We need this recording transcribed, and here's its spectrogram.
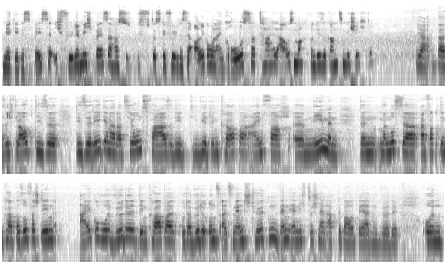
mir geht es besser, ich fühle mich besser. Hast du das Gefühl, dass der Alkohol ein großer Teil ausmacht von dieser ganzen Geschichte? Ja, also ich glaube, diese, diese Regenerationsphase, die, die wir dem Körper einfach ähm, nehmen, denn man muss ja einfach den Körper so verstehen, Alkohol würde den Körper oder würde uns als Mensch töten, wenn er nicht so schnell abgebaut werden würde. Und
